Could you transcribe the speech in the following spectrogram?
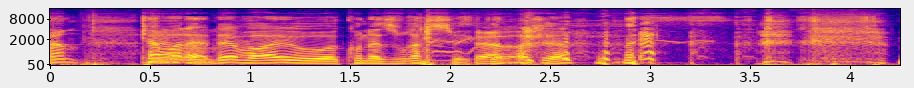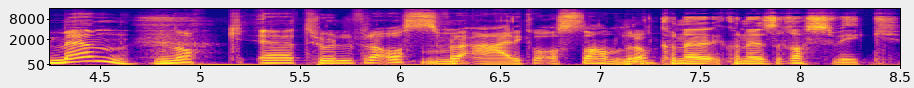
Men Hvem var det? eh, Det var jo Cornes Vresvik. Det var ikke det? Men nok eh, tull fra oss, for det er ikke oss det handler om. Cornel- Cornelis Rasvik.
